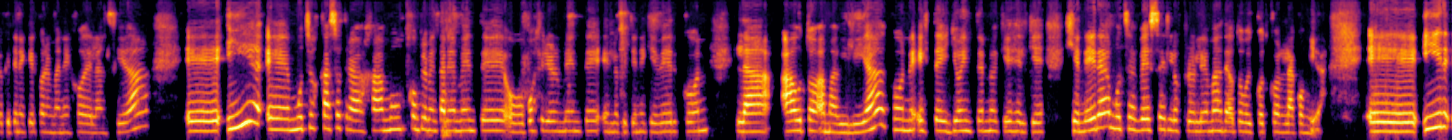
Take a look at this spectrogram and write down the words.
lo que tiene que ver con el manejo de la ansiedad. Eh, y en muchos casos trabajamos complementariamente o posteriormente en lo que tiene que ver con la autoamabilidad, con este yo interno que es el que genera muchas veces los problemas de auto boicot con la comida. Eh, y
